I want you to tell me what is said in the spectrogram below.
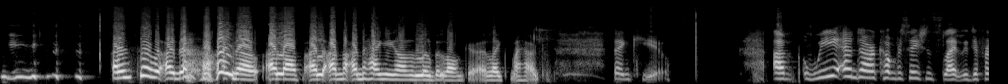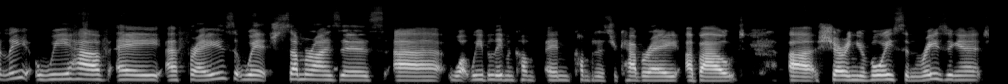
I'm so I know I know I love I, I'm I'm hanging on a little bit longer. I like my hugs. Thank you. Um, we end our conversation slightly differently. We have a, a phrase which summarizes uh, what we believe in, com- in Confidence Through Cabaret about uh, sharing your voice and raising it,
